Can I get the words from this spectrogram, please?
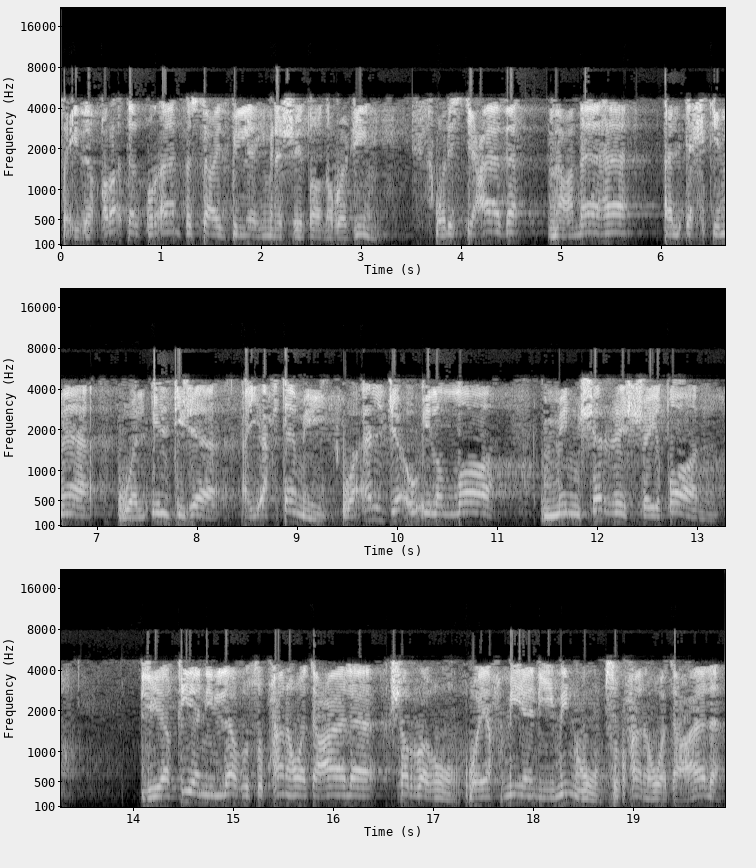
فإذا قرأت القرآن فاستعذ بالله من الشيطان الرجيم والاستعاذة معناها الاحتماء والالتجاء أي أحتمي وألجأ إلى الله من شر الشيطان ليقيني الله سبحانه وتعالى شره ويحميني منه سبحانه وتعالى.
